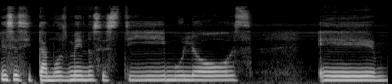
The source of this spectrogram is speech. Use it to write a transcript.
necesitamos menos estímulos, eh,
